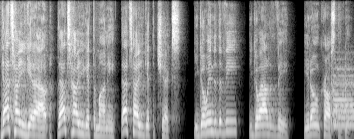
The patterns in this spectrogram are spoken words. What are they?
That's how you get out. That's how you get the money. That's how you get the chicks. You go into the V, you go out of the V. You don't cross the V.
